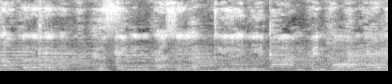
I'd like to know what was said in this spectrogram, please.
เราเออคือสิ่งประเสริฐที่มีบ้านเป็นของตน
